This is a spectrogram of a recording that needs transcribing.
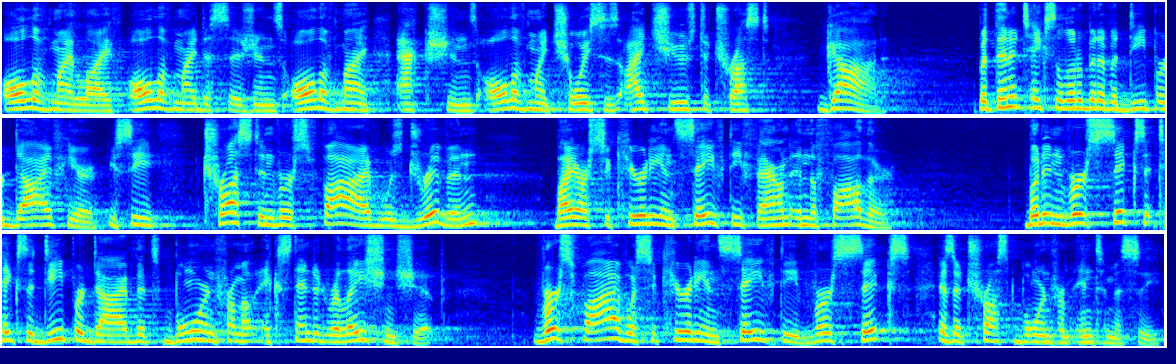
All of my life, all of my decisions, all of my actions, all of my choices, I choose to trust God. But then it takes a little bit of a deeper dive here. You see, trust in verse 5 was driven by our security and safety found in the Father. But in verse 6, it takes a deeper dive that's born from an extended relationship. Verse 5 was security and safety. Verse 6 is a trust born from intimacy.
